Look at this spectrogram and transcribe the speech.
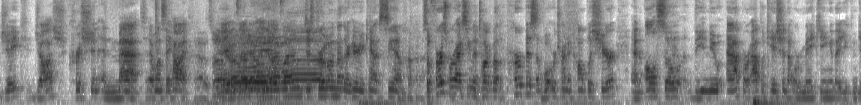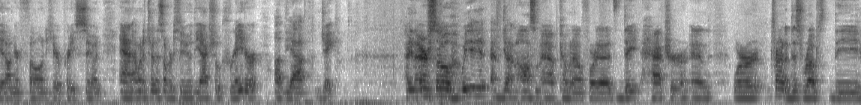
Jake, Josh, Christian, and Matt. Everyone say hi. Yeah, what's up? Hey, what's Yo, up, everyone? yo, Everyone. Just prove them that they're here. You can't see them. So first, we're actually going to talk about the purpose of what we're trying to accomplish here, and also the new app or application that we're making that you can get on your phone here pretty soon. And I'm going to turn this over to the actual creator of the app, Jake. Hey there, so we have got an awesome app coming out for you. It's Date Hatcher, and we're trying to disrupt the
